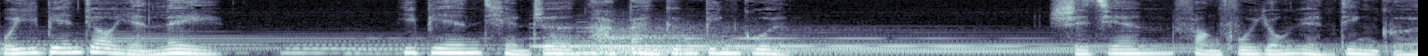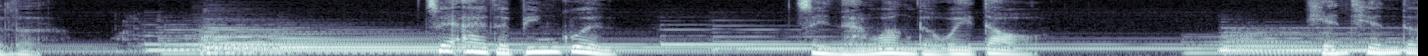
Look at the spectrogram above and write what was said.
我一边掉眼泪，一边舔着那半根冰棍，时间仿佛永远定格了。最爱的冰棍，最难忘的味道。甜甜的，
